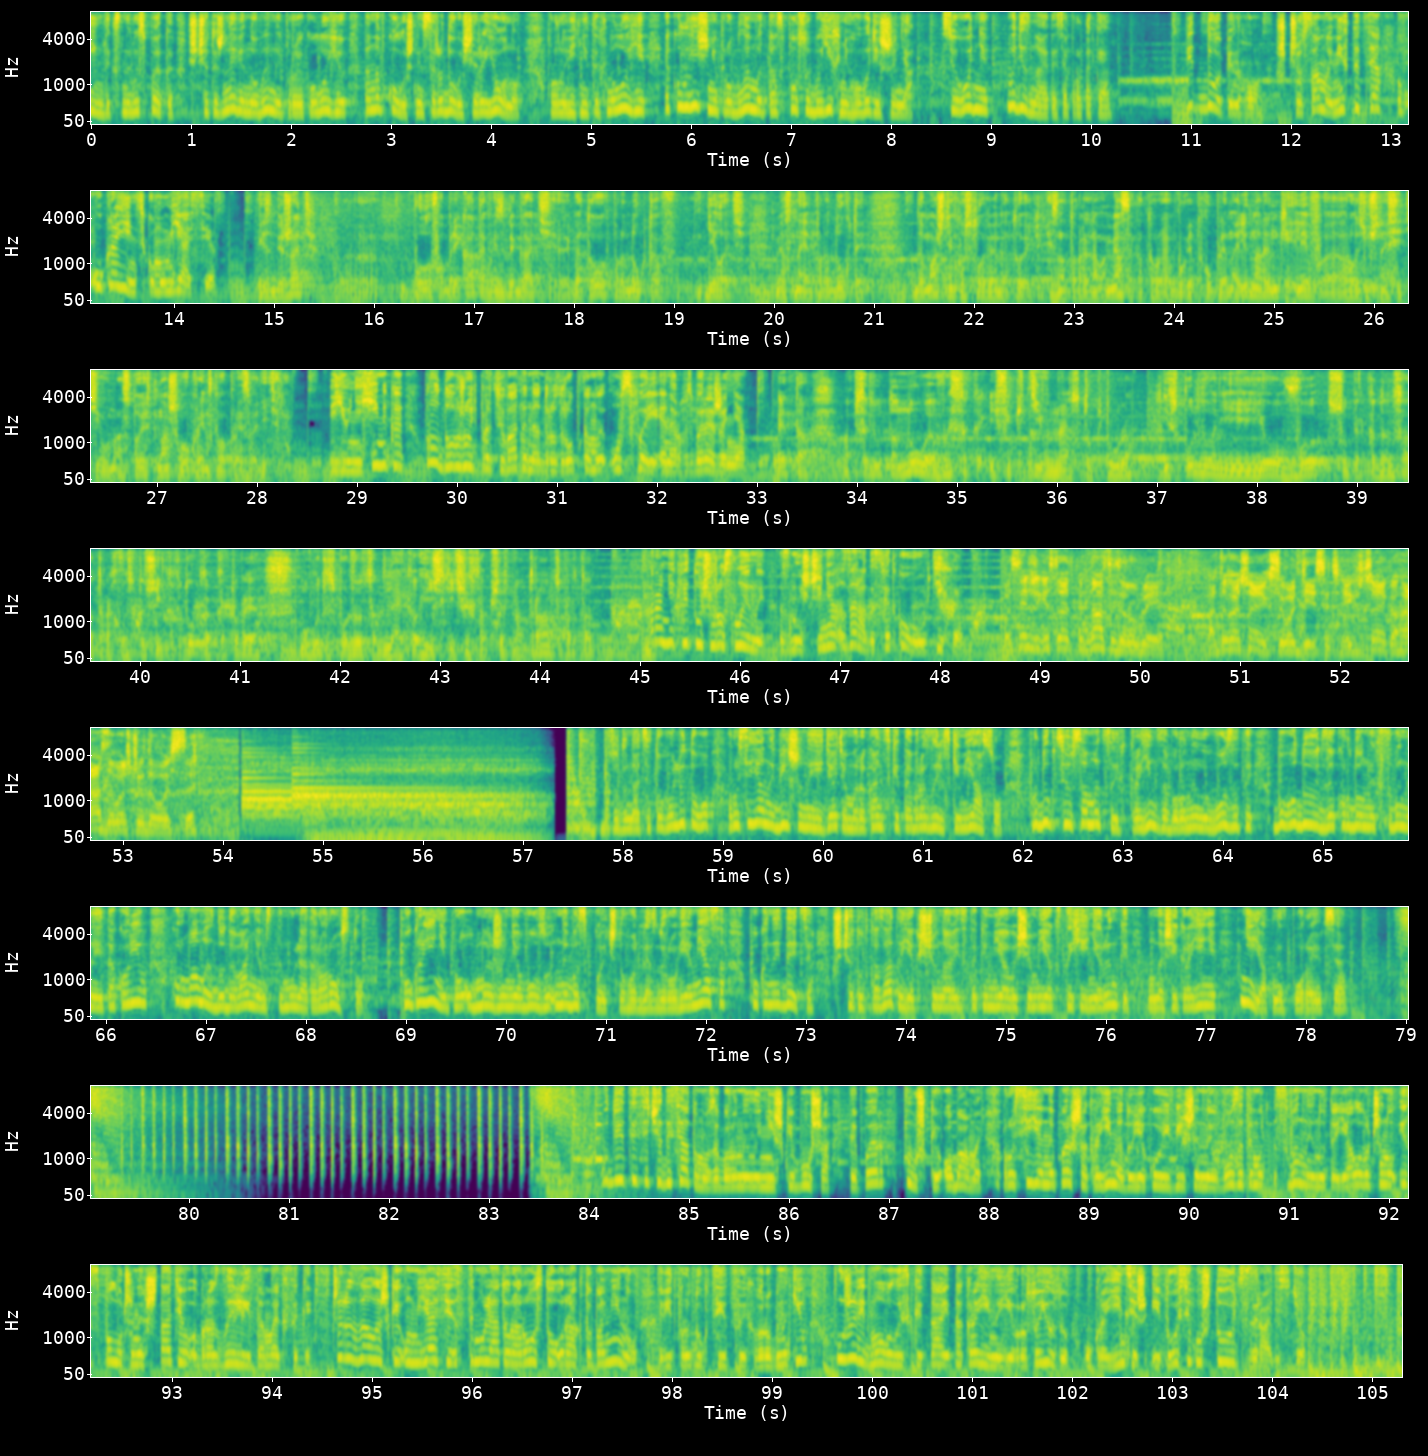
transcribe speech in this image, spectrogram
Індекс небезпеки. Щотижневі новини про екологію та навколишнє середовище регіону, про новітні технології, екологічні проблеми та способи їхнього вирішення. Сьогодні ви дізнаєтеся про таке. Під допінгом, що саме міститься в українському м'ясі. і э, полуфабрикатов, избегать э, готовых продуктов, делать мясные продукты в домашних условиях, готовить из натурального мяса, которое будет куплено или на рынке, или в э, розничной сети у нас, то есть нашего украинского производителя. Юні хіміки продовжують працювати над розробками у сфері енергозбереження. Это абсолютно новая высокоэффективная структура. Использование ее в суперконденсаторах, в источниках тока, которые могут использоваться для экологически чистого общественного транспорта. Ранньоквітучі рослини, знищення заради святкової втіхи. Подснежники стоять 15 рублей, а такой шарик всего 10. И шарика гораздо больше удовольствия. З 11 лютого росіяни більше не їдять американське та бразильське м'ясо. Продукцію саме цих країн заборонили ввозити, бо годують закордонних свиней та корів курмами з додаванням стимулятора росту. В Україні про обмеження возу небезпечного для здоров'я м'яса поки не йдеться. Що тут казати, якщо навіть з таким явищем, як стихійні ринки, у нашій країні ніяк не впораються. 2010-му заборонили ніжки Буша. Тепер тушки Обами. Росія не перша країна, до якої більше не ввозитимуть свинину та яловичину із Сполучених Штатів, Бразилії та Мексики. Через залишки у м'ясі стимулятора росту рактопаміну. Від продукції цих виробників уже відмовились Китай та країни Євросоюзу. Українці ж і досі куштують з радістю.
